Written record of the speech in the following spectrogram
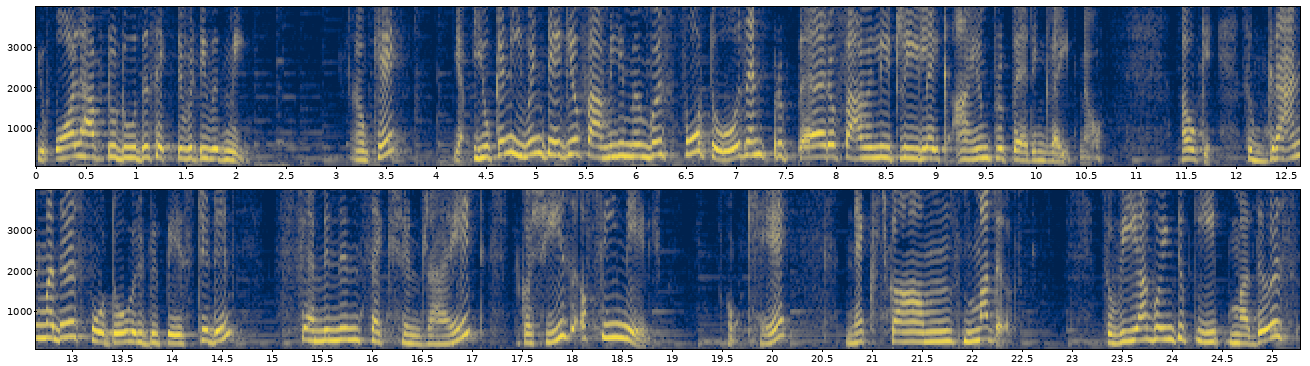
You all have to do this activity with me. Okay? Yeah. You can even take your family members photos and prepare a family tree like i am preparing right now. Okay, so grandmother's photo will be pasted in feminine section, right? Because she is a female. Okay, next comes mother. So we are going to keep mother's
